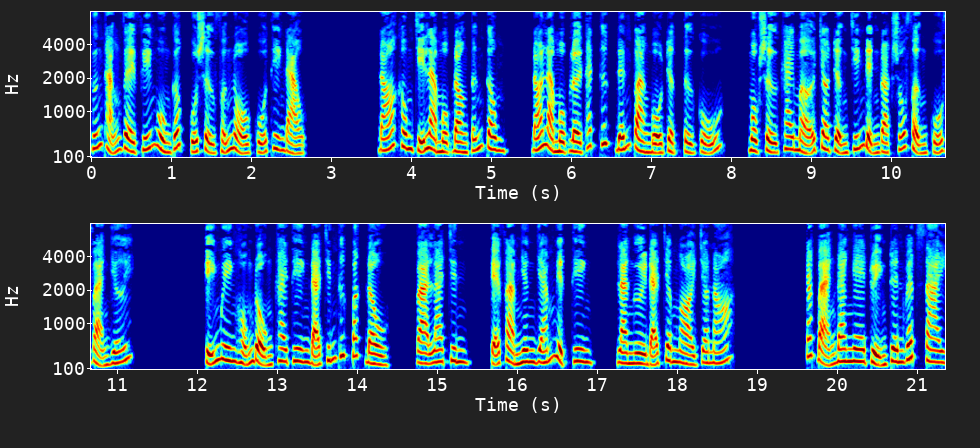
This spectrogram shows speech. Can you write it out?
hướng thẳng về phía nguồn gốc của sự phẫn nộ của thiên đạo. Đó không chỉ là một đòn tấn công, đó là một lời thách thức đến toàn bộ trật tự cũ, một sự khai mở cho trận chiến định đoạt số phận của vạn giới. Kỷ nguyên hỗn độn khai thiên đã chính thức bắt đầu, và La Chinh, kẻ phàm nhân dám nghịch thiên, là người đã châm ngòi cho nó. Các bạn đang nghe truyện trên website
